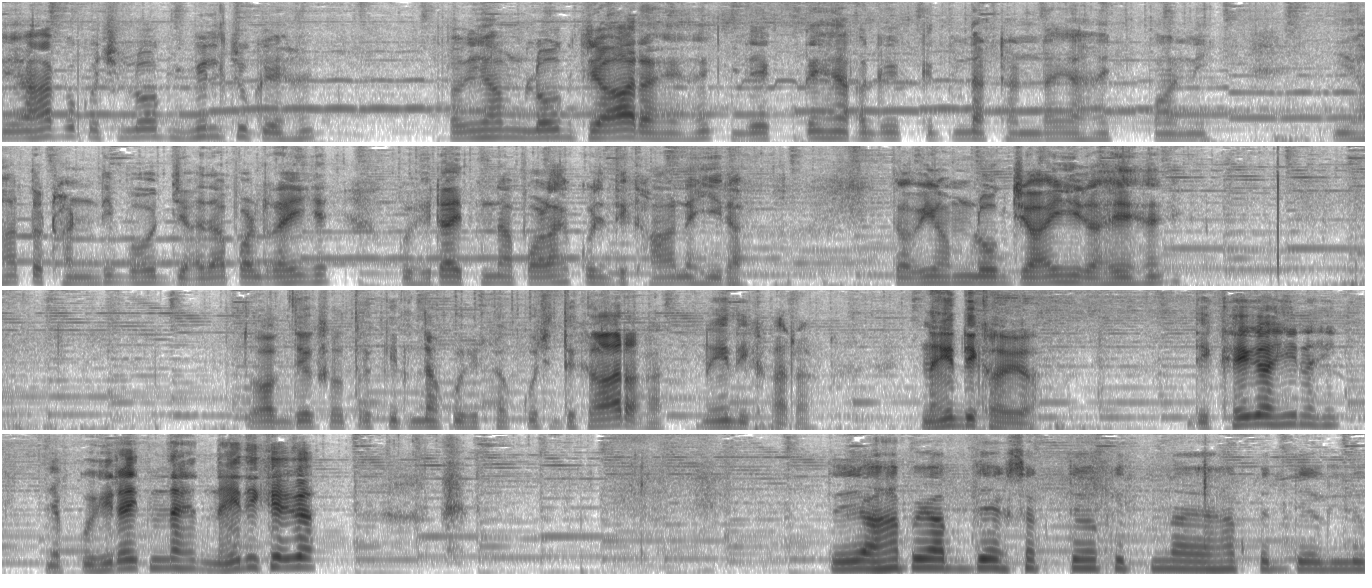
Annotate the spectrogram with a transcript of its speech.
तो यहाँ पे कुछ लोग मिल चुके हैं। अभी हम लोग जा रहे हैं। देखते हैं आगे कितना ठंडा यहाँ पानी। यहाँ तो ठंडी बहुत ज़्यादा पड़ रही है। कोहरा इतना पड़ा है कुछ दिखा नहीं रहा। तो अभी हम लोग जा ही रहे हैं। तो आप देख सकते हो कितना कोहरा कुछ दिखा रहा नहीं दिखा रहा। नहीं दिखाएगा। दिखेगा ही नहीं। जब कोहरा इतना है नहीं दिखेगा। तो यहाँ पे आप देख सकते हो कितना यहाँ पे देख लो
